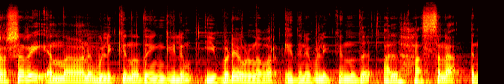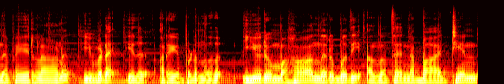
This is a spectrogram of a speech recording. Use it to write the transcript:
ട്രഷറി എന്നാണ് വിളിക്കുന്നതെങ്കിലും ഇവിടെയുള്ളവർ ഇതിനെ വിളിക്കുന്നത് അൽ ഹസന എന്ന പേരിലാണ് ഇവിടെ ഇത് അറിയപ്പെടുന്നത്. ഈ ഒരു മഹാനിർമ്മിതി അന്നത്തെ നബാറ്റിയൻ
